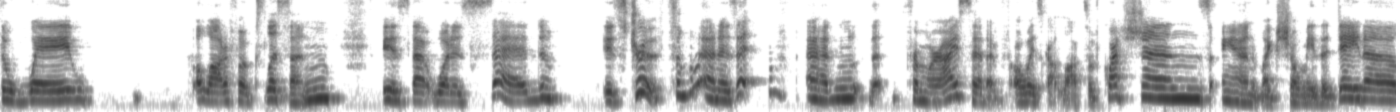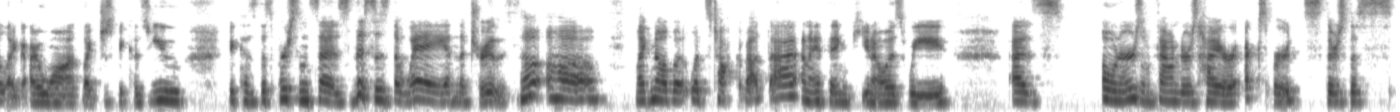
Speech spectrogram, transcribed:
the way a lot of folks listen is that what is said is truth and is it and from where i sit i've always got lots of questions and like show me the data. Like i want like just because you because this person says this is the way and the truth. Uh, like no but let's talk about that. And i think you know as we as owners and founders hire experts there's this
